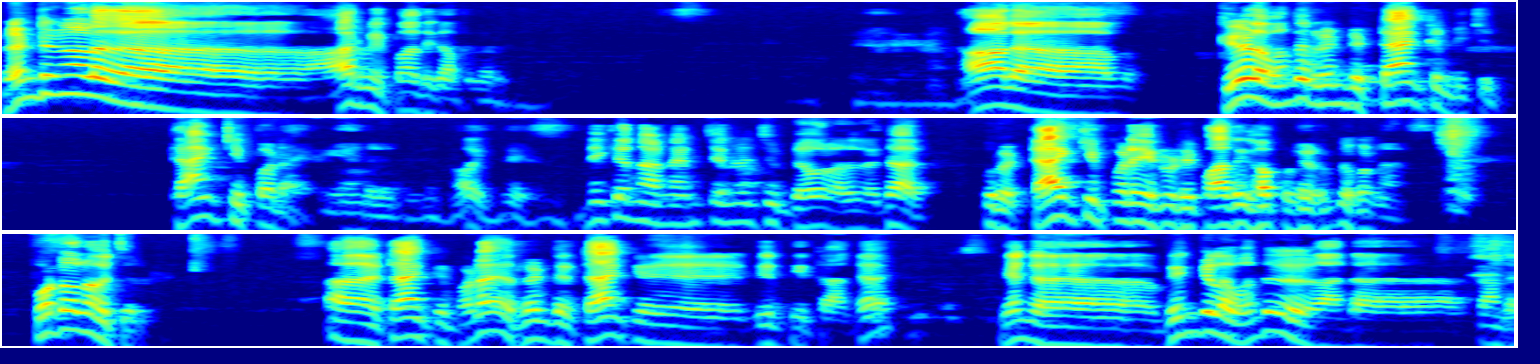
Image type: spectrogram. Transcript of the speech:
ரெண்டு நாள் ஆர்மி பாதுகாப்பு இருக்குது நாலு கீழே வந்து ரெண்டு டேங்க் நிற்கிது டேங்கி படை எங்களுக்கு. இன்னைக்கு நான் நினச்சி நினச்சி கௌரவ இதா ஒரு டேங்கி என்னுடைய பாதுகாப்பில் இருந்தவன் நான் ஃபோட்டோலாம் வச்சிருக்கேன். டேங்க்கு படை ரெண்டு டேங்க்கு நிறுத்திட்டாங்க. எங்கள் விங்கில் வந்து அந்த அந்த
